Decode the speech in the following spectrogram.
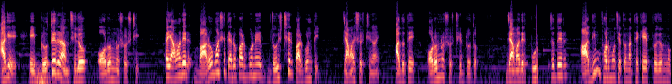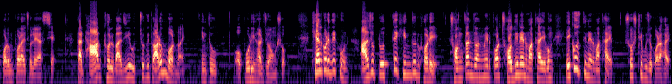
আগে এই ব্রতের নাম ছিল অরণ্য ষষ্ঠী। তাই আমাদের বারো মাসে তেরো পার্বণে জ্যৈষ্ঠের পার্বণটি জামাই ষষ্ঠী নয়, আদতে অরণ্য ষষ্ঠীর ব্রত, যা আমাদের পূর্বজদের আদিম ধর্মচেতনা থেকে প্রজন্ম পরম্পরায় চলে আসছে। তা ঢাক ঢোল বাজিয়ে উচ্চকিত আড়ম্বর নয় কিন্তু অপরিহার্য অংশ। খেয়াল করে দেখুন, আজও প্রত্যেক হিন্দুর ঘরে সন্তান জন্মের পর ছ দিনের মাথায় এবং একুশ দিনের মাথায় ষষ্ঠী পুজো করা হয়।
